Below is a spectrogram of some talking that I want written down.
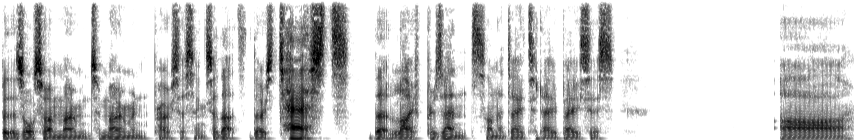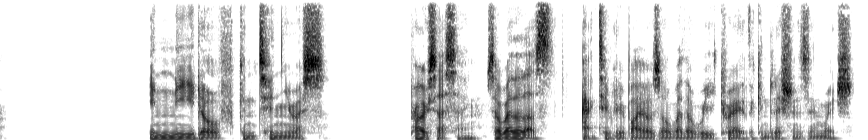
but there's also a moment to moment processing. So that's those tests that life presents on a day to day basis are in need of continuous processing. So whether that's actively by us or whether we create the conditions in which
